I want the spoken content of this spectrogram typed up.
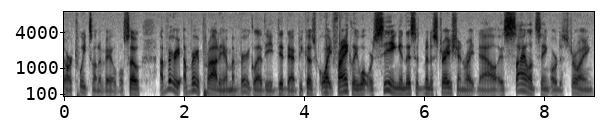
or tweets unavailable. So I'm very I'm very proud of him. I'm very glad that he did that because quite frankly, what we're seeing in this administration right now is silencing or destroying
